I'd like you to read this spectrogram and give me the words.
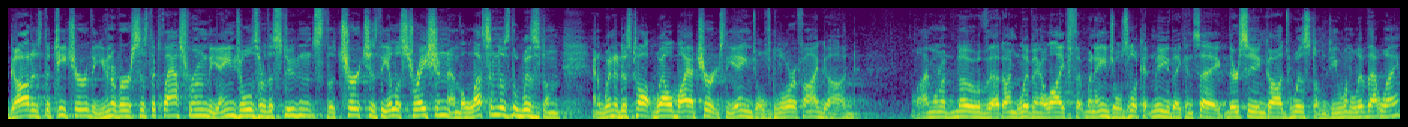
God is the teacher, the universe is the classroom, the angels are the students, the church is the illustration, and the lesson is the wisdom. And when it is taught well by a church, the angels glorify God. Well, I want to know that I'm living a life that when angels look at me, they can say, they're seeing God's wisdom. Do you want to live that way?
